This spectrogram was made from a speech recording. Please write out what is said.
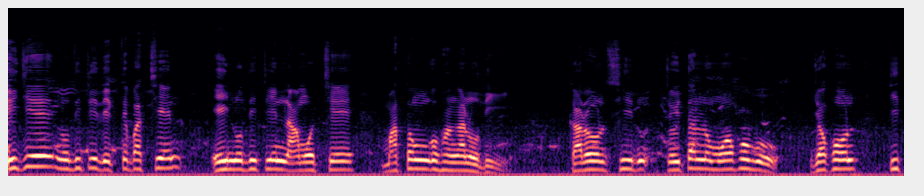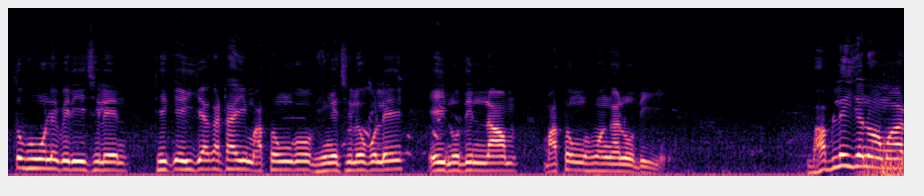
এই যে নদীটি দেখতে পাচ্ছেন, এই নদীটির নাম হচ্ছে মাতঙ্গ ভাঙা নদী। কারণ শ্রী চৈতন্য মহাপ্রভু যখন তীর্থভ্রমণে বেরিয়েছিলেন, ঠিক এই জায়গাটাই মাতঙ্গ ভেঙেছিল বলে এই নদীর নাম মাতঙ্গ ভাঙা নদী। ভাবলেই যেন আমার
